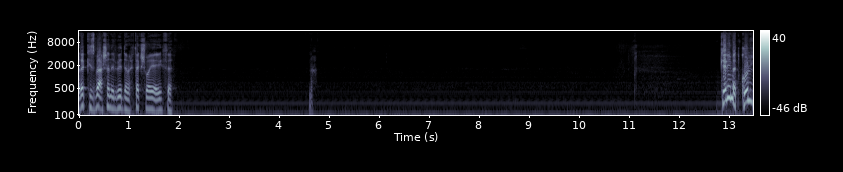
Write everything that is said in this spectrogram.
ركز بقى عشان البيت ده محتاج شوية إيه؟ فهم. كلمة كل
